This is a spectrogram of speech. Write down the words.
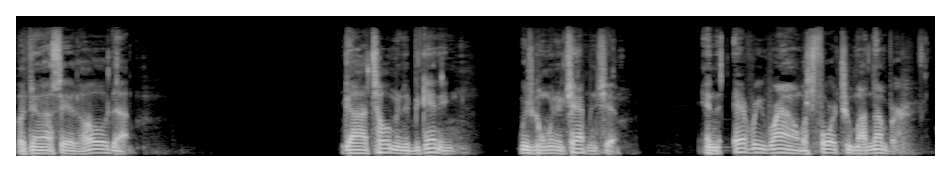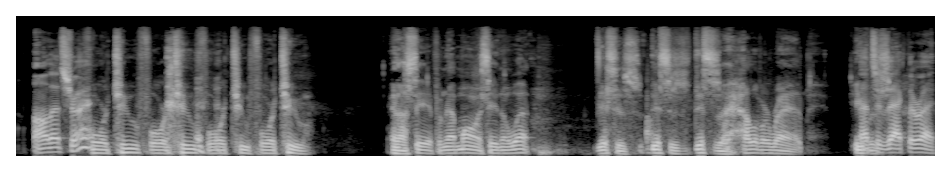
But then I said, hold up. God told me in the beginning we was going to win a championship and every round was 4 2 my number. Oh, that's right. 4 2, 4 2, 4 2, 4 2. And I said from that moment, I said, you know what? This is this is this is a hell of a ride, man. He That's exactly right.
